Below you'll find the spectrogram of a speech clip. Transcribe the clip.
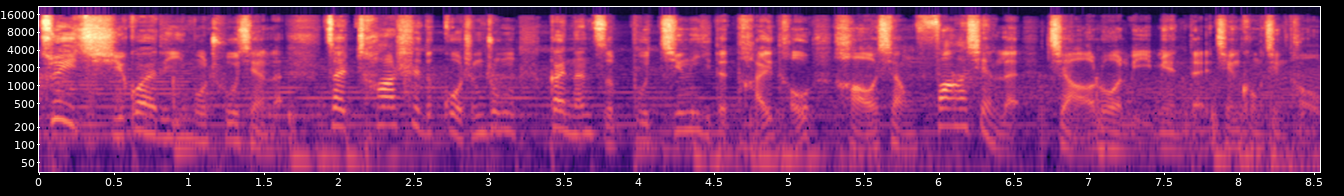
最奇怪的一幕出现了，在擦拭的过程中，该男子不经意的抬头，好像发现了角落里面的监控镜头。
